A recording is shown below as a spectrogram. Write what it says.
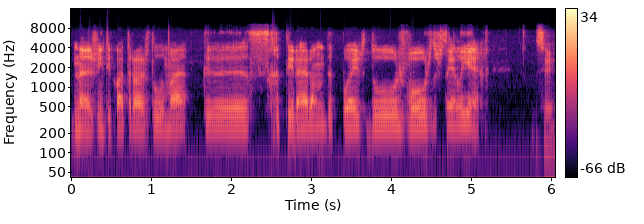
nas 24 horas de Le Mans que se retiraram depois dos voos dos CLR. Sim.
